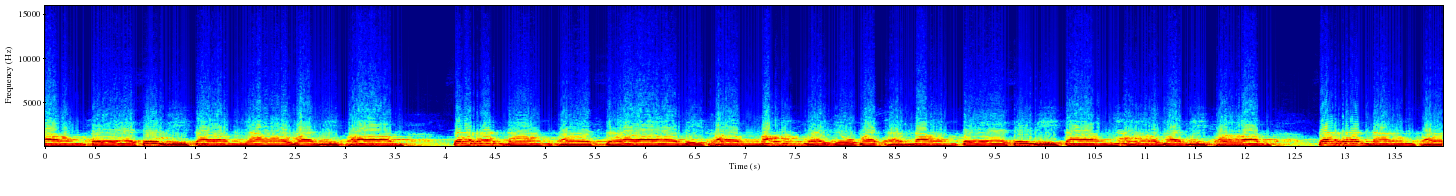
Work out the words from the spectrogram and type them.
นังเตสิริตังยาวนิพานสรนังคัสสามิธรรมังอายุวัฒนังเตสิวิตังญาวนิพานสรนังคั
